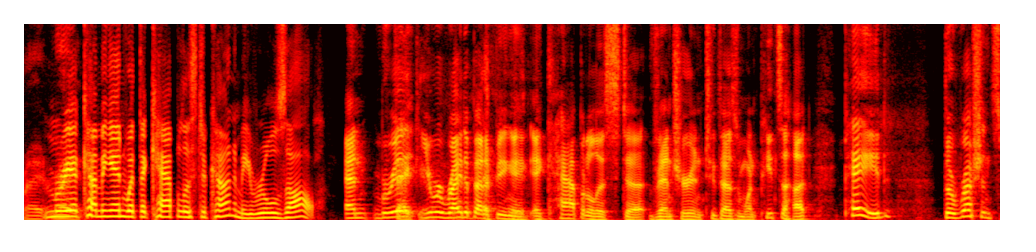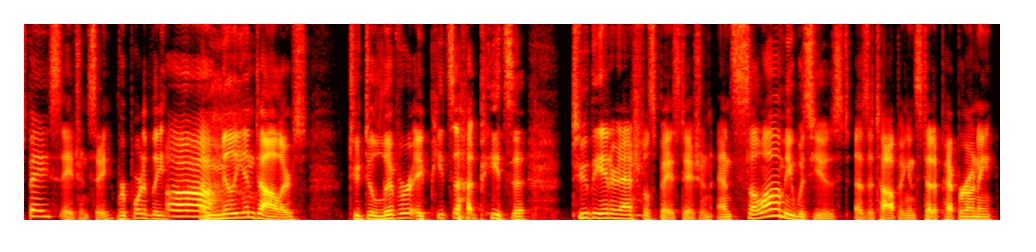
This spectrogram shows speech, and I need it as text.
Right. Maria right. coming in with the capitalist economy rules all. And Maria, you. you. were right about it being a, a capitalist uh, venture. In 2001, Pizza Hut paid the Russian Space Agency reportedly a million dollars to deliver a Pizza Hut pizza to the International Space Station, and salami was used as a topping instead of pepperoni,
